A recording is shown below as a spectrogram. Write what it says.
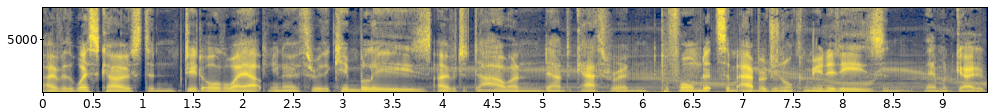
over the west coast and did all the way up, you know, through the Kimberleys, over to Darwin, down to Katherine, performed at some Aboriginal communities, and then would go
